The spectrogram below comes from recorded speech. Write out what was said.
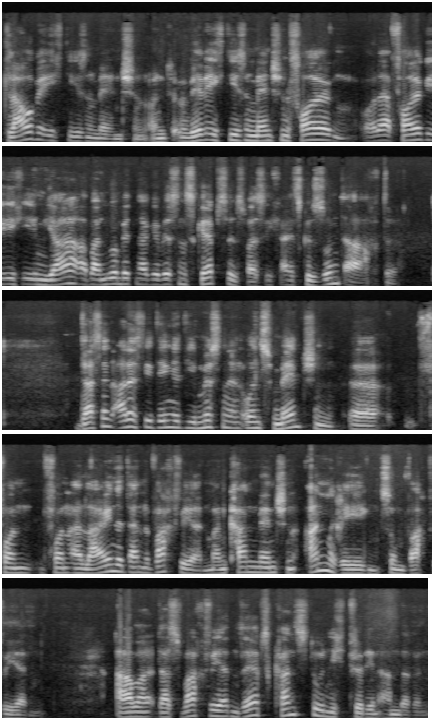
Glaube ich diesen Menschen und will ich diesen Menschen folgen oder folge ich ihm ja, aber nur mit einer gewissen Skepsis, was ich als gesund erachte? Das sind alles die Dinge, die müssen in uns Menschen äh, von, von alleine dann wach werden. Man kann Menschen anregen zum Wachwerden. Aber das Wachwerden selbst kannst du nicht für den anderen.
